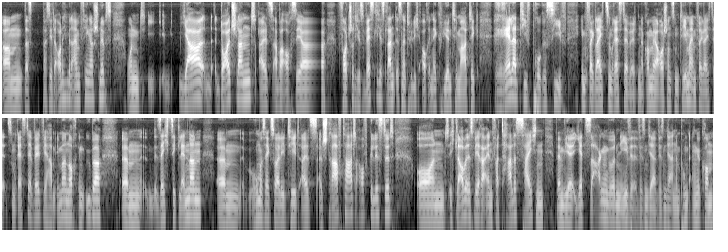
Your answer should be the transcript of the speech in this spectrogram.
Ähm, das passiert auch nicht mit einem Fingerschnips. Und ja, Deutschland als aber auch sehr fortschrittliches westliches Land ist natürlich auch in der queeren Thematik relativ progressiv im Vergleich zum Rest der Welt. Und da kommen wir ja auch schon zum Thema im Vergleich zum Rest der Welt. Wir haben immer noch in über ähm, 60 Ländern ähm, Homosexualität als, als Straftat aufgelistet. Und ich glaube, es wäre ein fatales Zeichen, wenn wir jetzt sagen würden, nee, wir, wir, sind, ja, wir sind ja an einem Punkt angekommen,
